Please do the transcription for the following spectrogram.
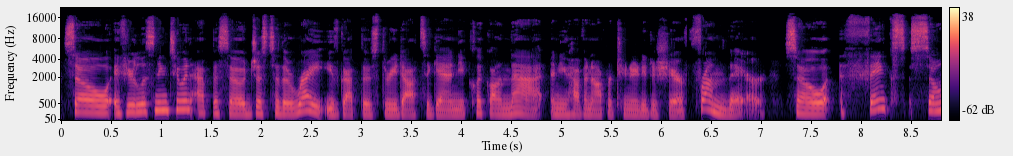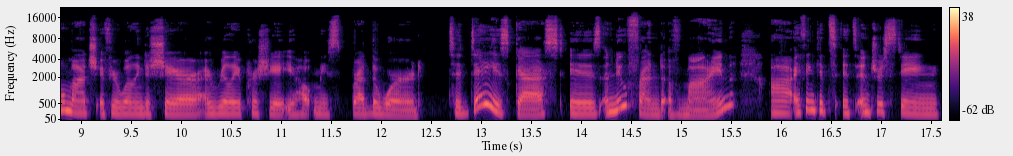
So if you're listening to an episode just to the right, you've got those three dots again. You click on that and you have an opportunity to share from there. So thanks so much if you're willing to share. I really appreciate you help me spread the word. Today's guest is a new friend of mine. Uh, I think it's it's interesting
